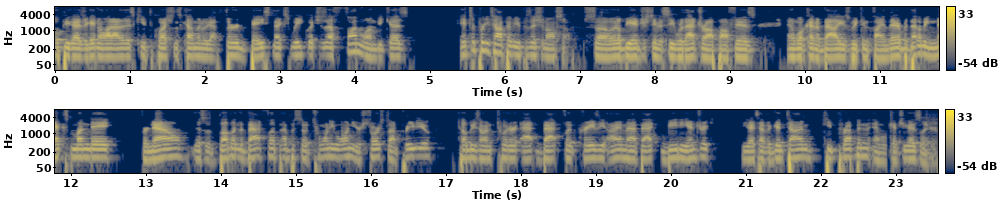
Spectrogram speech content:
hope you guys are getting a lot out of this. Keep the questions coming. We got third base next week, which is a fun one because it's a pretty top heavy position also. So it'll be interesting to see where that drop off is and what kind of values we can find there. But that'll be next Monday. For now, this was Bubba and the Bat Flip, episode 21, your shortstop preview. Toby's on Twitter at BatFlipCrazy. I am at BD Entrick. You guys have a good time. Keep prepping, and we'll catch you guys later.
